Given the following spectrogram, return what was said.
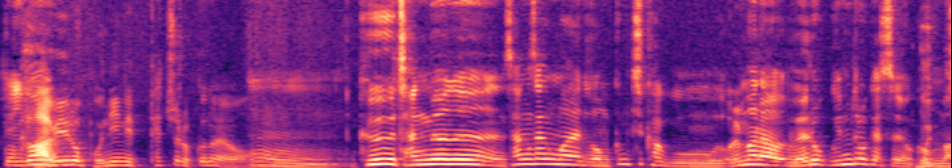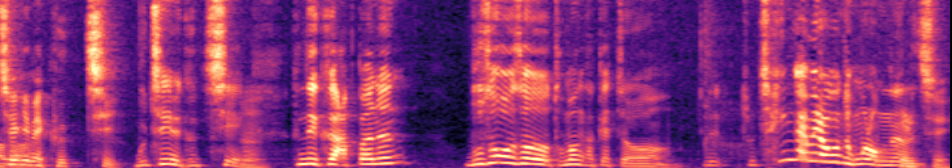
그러니까 가위로 본인이 탯줄을 끊어요. 음, 그 장면은 상상만 해도 너무 끔찍하고 얼마나 외롭고 힘들었겠어요. 그 엄마가. 음. 무책임의 극치. 무책임의 극치. 응. 근데 그 아빠는 무서워서 도망갔겠죠. 근데 좀 책임감이라고는 정말 없는. 그렇지.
